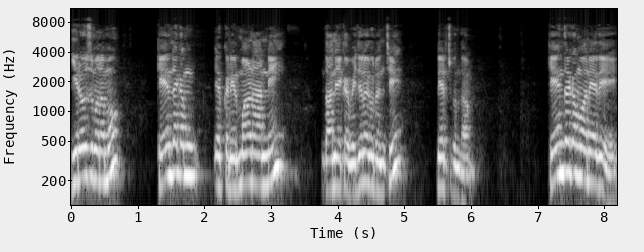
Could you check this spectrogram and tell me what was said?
ఈరోజు మనము కేంద్రకం యొక్క నిర్మాణాన్ని దాని యొక్క విధుల గురించి నేర్చుకుందాం. కేంద్రకం అనేది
